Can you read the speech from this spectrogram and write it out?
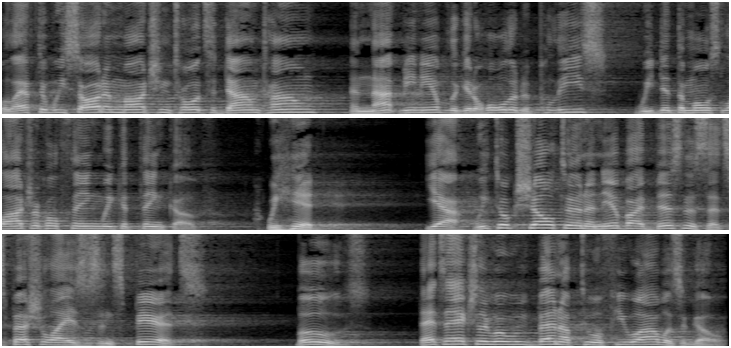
Well, after we saw them marching towards the downtown and not being able to get a hold of the police, we did the most logical thing we could think of. We hid. Yeah, we took shelter in a nearby business that specializes in spirits. Booze. That's actually where we've been up to a few hours ago.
